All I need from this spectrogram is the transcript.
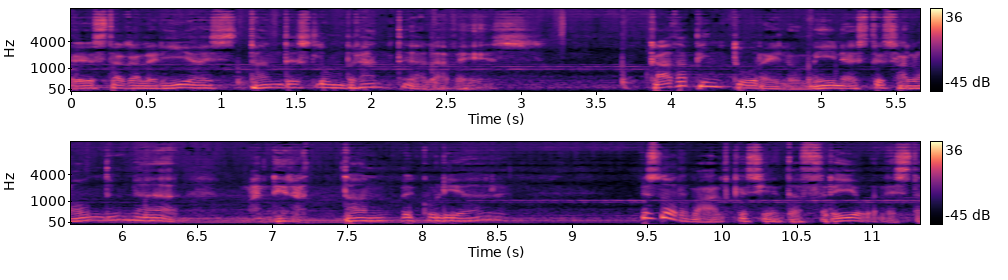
Esta galería es tan deslumbrante a la vez. Cada pintura ilumina este salón de una manera tan peculiar. Es normal que sienta frío en esta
